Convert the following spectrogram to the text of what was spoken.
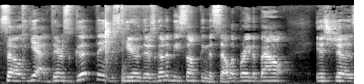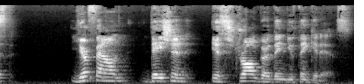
So, yeah, there's good things here. There's going to be something to celebrate about. It's just your foundation is stronger than you think it is.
